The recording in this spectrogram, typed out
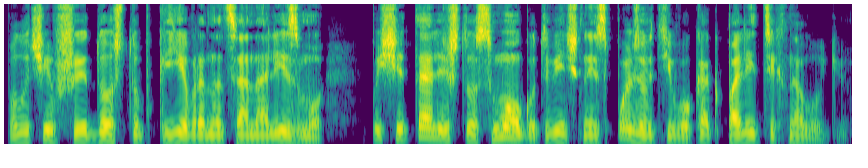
получившие доступ к евронационализму, посчитали, что смогут вечно использовать его как политтехнологию.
